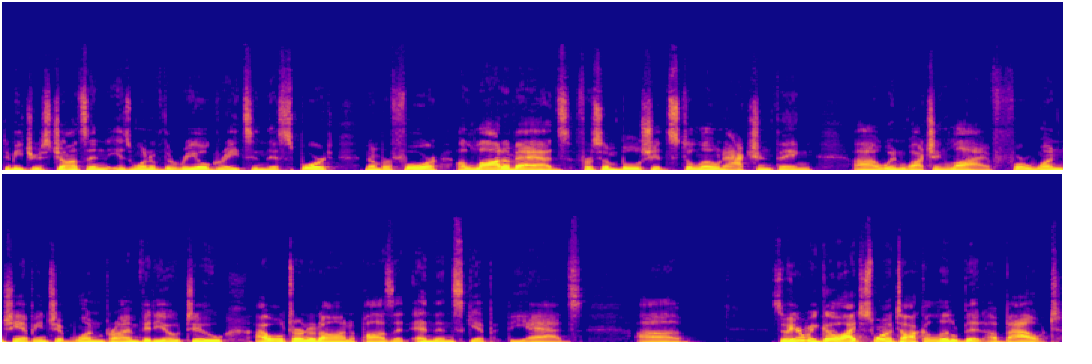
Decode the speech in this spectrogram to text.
Demetrious Johnson is one of the real greats in this sport. Number four, a lot of ads for some bullshit Stallone action thing uh, when watching live. For one championship, one prime video two, I will turn it on, pause it, and then skip the ads. Uh, so here we go. I just want to talk a little bit about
